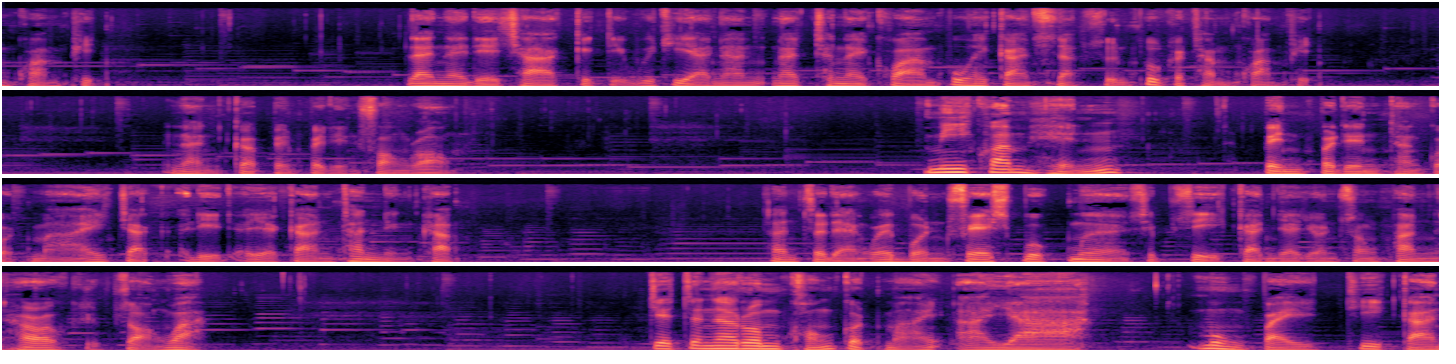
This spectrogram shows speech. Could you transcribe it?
ำความผิด และในเดชากิติวิทยานั้นนัทนายความผู้ให้การสนับสนุนผู้กระทำความผิด นั่นก็เป็นประเด็นฟ้องร้องมีความเห็น เป็นประเด็นทางกฎหมายจากอดีตอายการท่านหนึ่งครับ ท่านแสดงไว้บน Facebook เมื่อ 14 กันยายน 2562 ว่า เจตนารมณ์ของกฎหมายอาญา มุ่งไปที่การ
